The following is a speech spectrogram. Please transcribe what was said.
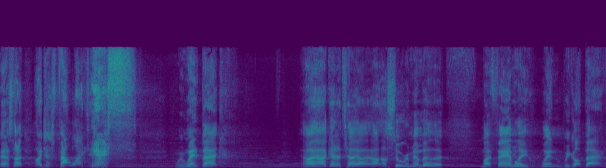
And it's like, I just felt like, yes. We went back. I, I got to tell you, I, I still remember the, my family when we got back.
